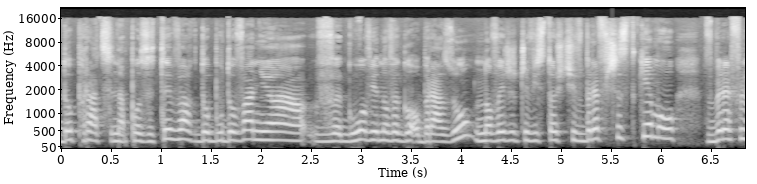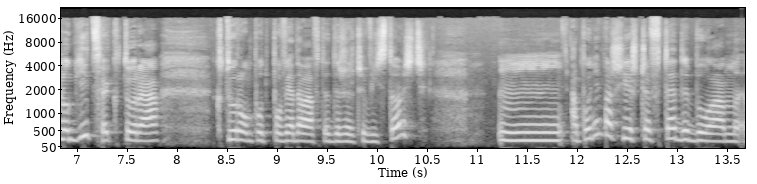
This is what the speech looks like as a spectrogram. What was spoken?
do pracy na pozytywach, do budowania w głowie nowego obrazu, nowej rzeczywistości, wbrew wszystkiemu, wbrew logice, która, którą podpowiadała wtedy rzeczywistość. Mm, a ponieważ jeszcze wtedy byłam, e,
